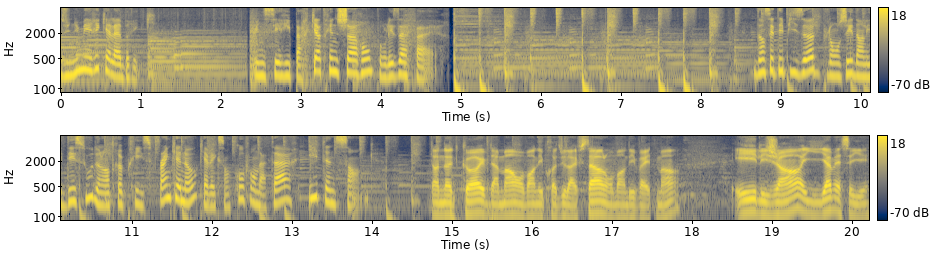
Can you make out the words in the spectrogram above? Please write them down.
Du numérique à la brique. Une série par Catherine Charon pour les affaires. Dans cet épisode, plongé dans les dessous de l'entreprise Frank Oak avec son cofondateur Ethan Song. Dans notre cas, évidemment, on vend des produits lifestyle, on vend des vêtements. Et les gens, ils aiment essayer.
